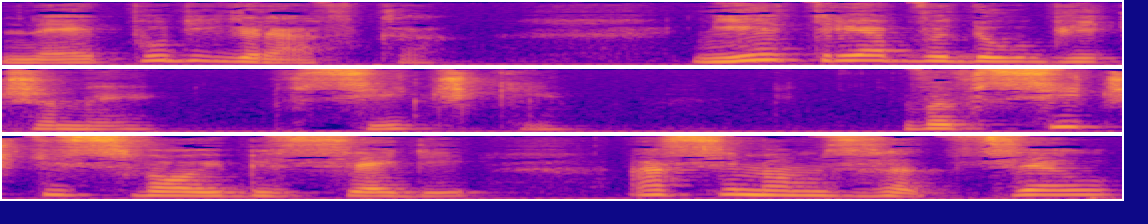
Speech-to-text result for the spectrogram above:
Не е подигравка. Ние трябва да обичаме всички. Във всички свои беседи аз имам за цел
